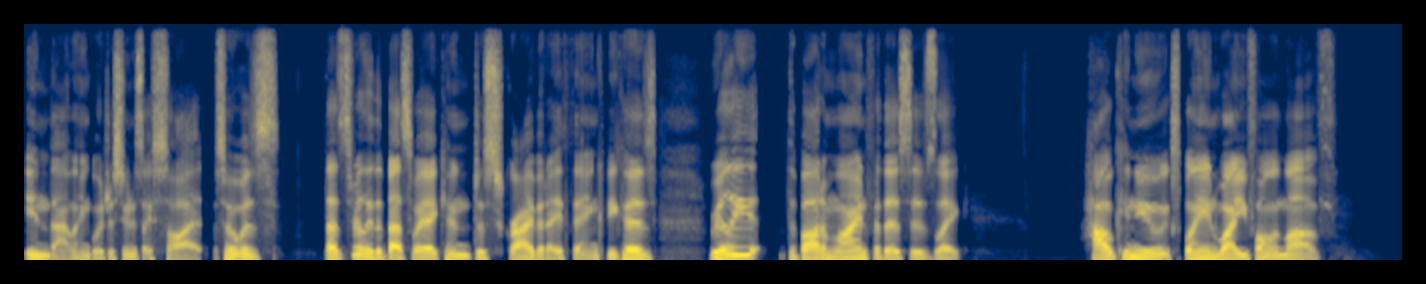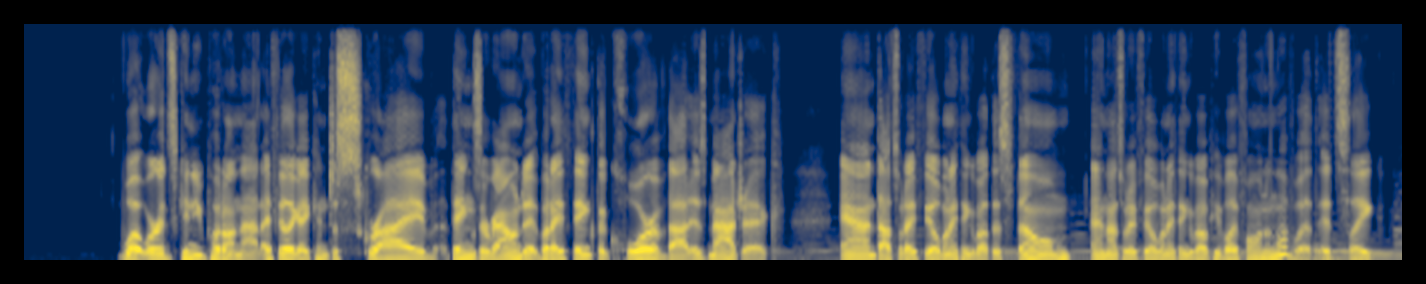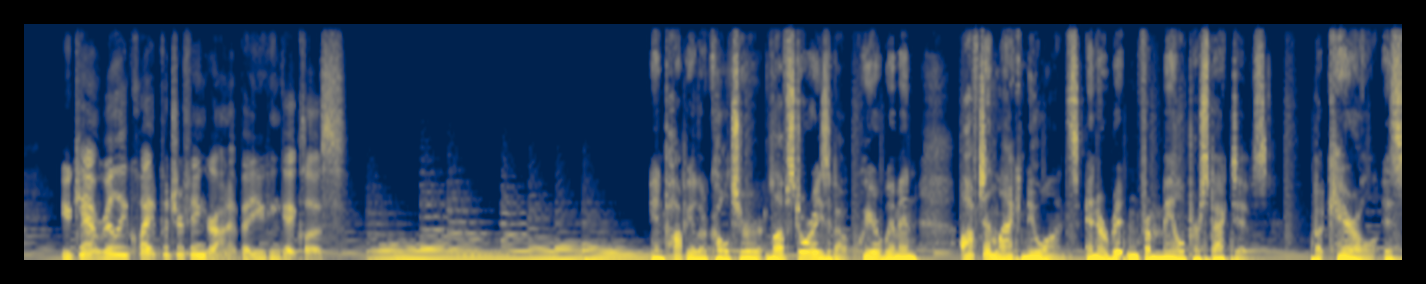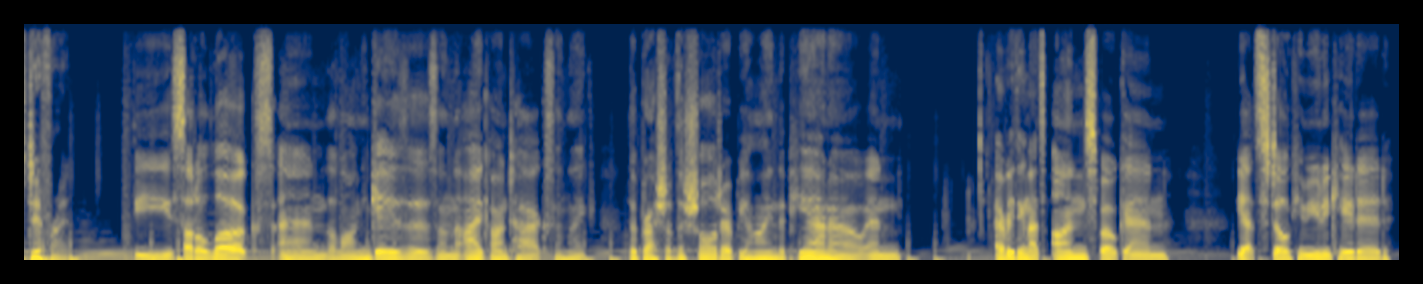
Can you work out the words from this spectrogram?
in that language as soon as I saw it. So it was that's really the best way I can describe it, I think, because really the bottom line for this is like, how can you explain why you fall in love? what words can you put on that? I feel like I can describe things around it, but I think the core of that is magic. And that's what I feel when I think about this film. And that's what I feel when I think about people I've fallen in love with. It's like you can't really quite put your finger on it, but you can get close. In popular culture, love stories about queer women often lack nuance and are written from male perspectives. But Carol is different. The subtle looks and the longing gazes and the eye contacts and like the brush of the shoulder behind the piano and everything that's unspoken yet still communicated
